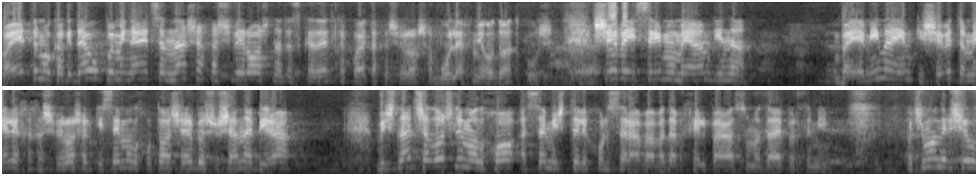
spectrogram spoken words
Поэтому, когда упоминается наша Хашвирош, надо сказать, какой это Хашвирош, Абулех Меуду Откуш. Шева и Сриму Меам Дина. בימים ההם כשבט המלך אחשורוש על כיסא מלכותו אשר בשושן הבירה בשנת שלוש למלכו עשה משתה לכל שריו ועבדיו חיל פרס ומדי פרטמים. Почему он решил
